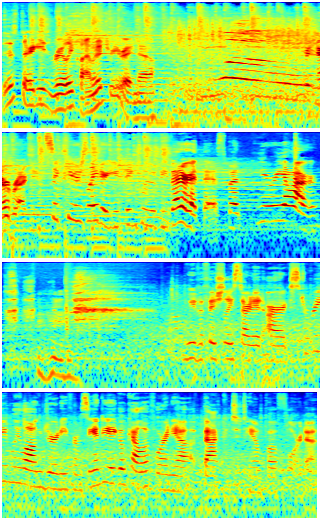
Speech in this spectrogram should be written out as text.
This turkey's really climbing a tree right now. Whoa. Pretty nerve wracking. Six years later, you'd think we would be better at this, but here we are. We've officially started our extremely long journey from San Diego, California, back to Tampa, Florida.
